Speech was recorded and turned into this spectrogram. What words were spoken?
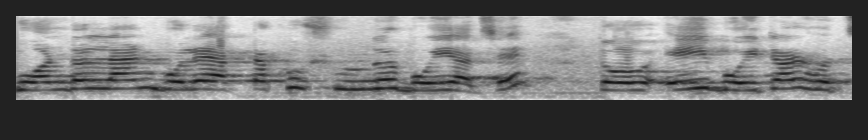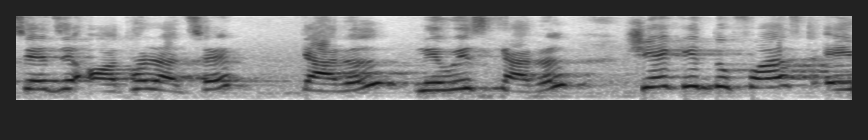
ওয়ান্ডারল্যান্ড বলে একটা খুব সুন্দর বই আছে। তো এই বইটার হচ্ছে যে অথার আছে ক্যারল লিউইস ক্যারল সে কিন্তু ফার্স্ট এই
